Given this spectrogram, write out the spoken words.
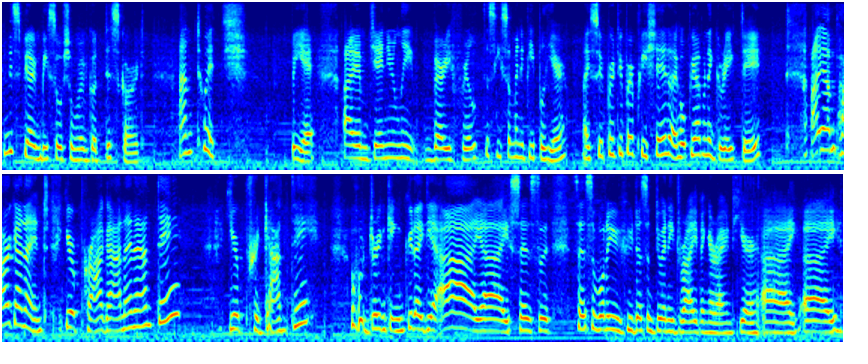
It needs to be out and be social when we've got Discord and Twitch. But yeah, I am genuinely very thrilled to see so many people here. I super duper appreciate it. I hope you're having a great day. I am Parganant. You're Praganante? You're Pregante? Oh, drinking. Good idea. Aye, aye, says the says the one of you who doesn't do any driving around here. Aye, aye.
